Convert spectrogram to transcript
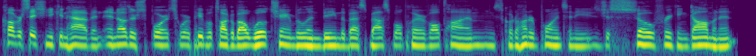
conversation you can have in, in other sports where people talk about Wilt Chamberlain being the best basketball player of all time. He scored 100 points and he's just so freaking dominant.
